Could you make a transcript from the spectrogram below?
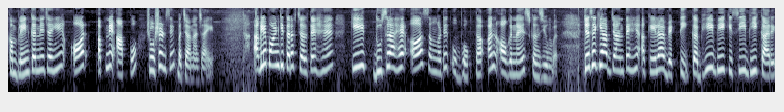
कंप्लेन करने चाहिए और अपने आप को शोषण से बचाना चाहिए। अगले पॉइंट की तरफ़ चलते हैं कि दूसरा है असंगठित उपभोक्ता अनऑर्गेनाइज कंज्यूमर जैसे कि आप जानते हैं, अकेला व्यक्ति कभी भी किसी भी कार्य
